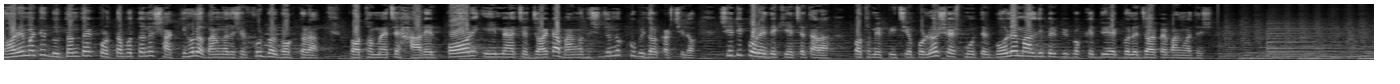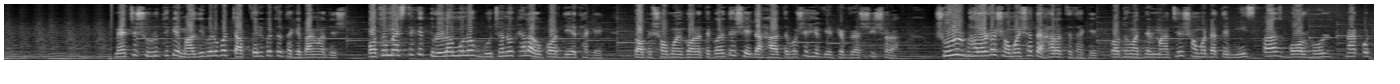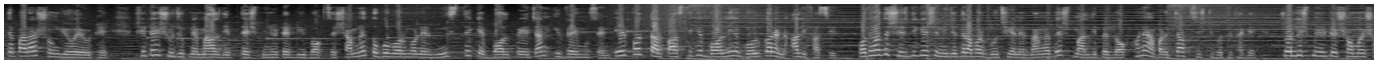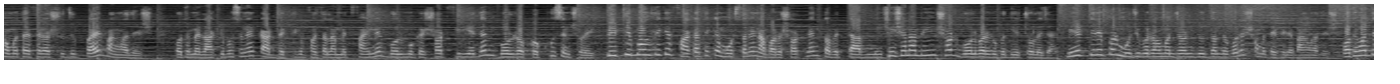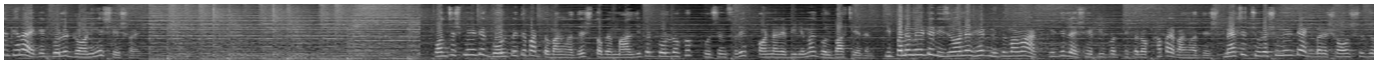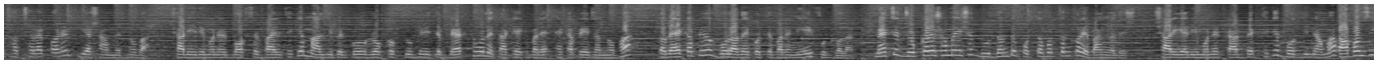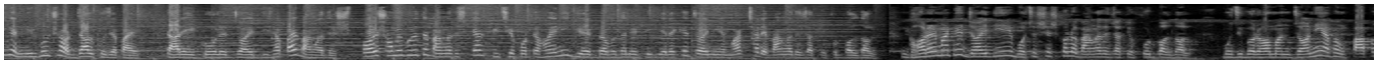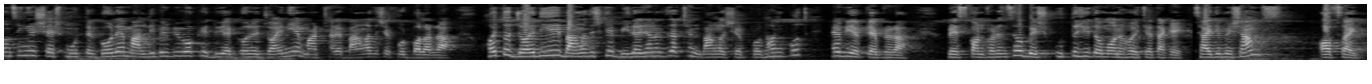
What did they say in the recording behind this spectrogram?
ঘরের মাঠে দুর্দান্ত এক প্রত্যাবর্তনের সাক্ষী হলো বাংলাদেশের ফুটবল ভক্তরা। প্রথম ম্যাচে হারের পর এই ম্যাচে জয়টা বাংলাদেশের জন্য খুবই দরকার ছিল। সেটি করে দেখিয়েছে তারা। প্রথমে পিছিয়ে পড়লেও শেষ মুহূর্তের গোলে মালদ্বীপের বিপক্ষে দুই এক গোলে জয় পায় বাংলাদেশ। ম্যাচের শুরু থেকে মালদ্বীপের উপর চাপ তৈরি করতে থাকে বাংলাদেশ। প্রথম ম্যাচ থেকে তুলনামূলক গুছানো খেলা উপহার দিয়ে থাকে। তবে সময় গড়াতে গড়াতে সেই দ্বার হারাতে বসে হেভিয়ার ক্যাবরার শিষ্যরা। শুরুর ভালোটা সময়ের সাথে হারাতে থাকে। প্রথমার্ধের মাঝে সময়টাতে মিস পাস বল হোল্ড না করতে পারার সঙ্গী হয়ে ওঠে। সেটাই সুযোগ নেয় মালদ্বীপ। তেইশ মিনিটের ডি বক্সের সামনে তবু বর্মনের মিস থেকে বল পেয়ে যান ইব্রাহিম হোসেন। এরপর তার পাস থেকে বল নিয়ে গোল করেন আলী ফাসির প্রথমত শেষ দিকে এসে নিজেদের আবার গুছিয়ে নেয় বাংলাদেশ। মালদ্বীপের রক্ষণে আবার চাপ সৃষ্টি করতে থাকে। চল্লিশ মিনিটের সময় সমতায় ফেরার সুযোগ পায় বাংলাদেশ। প্রথমে রাকিব হোসেনের কাটব্যাক থেকে ফয়সাল আহমেদ ফাহিমের গোলমুখে শট ফিরিয়ে দেন গোলরক্ষক হুসেন শরীফ। ফিরতি বল থেকে ফাঁকা থেকে মোরসালিন আবারও শট নেন, তবে তার নিশানাবিহীন শট গোলবারের উপর দিয়ে চলে যায়। মিনিট তিনের পর মুজিবুর রহমান দুর্দান্ত গোলে সমতায় ফিরে বাংলাদেশ। প্রথমার্ধের খেলা এক এক গোলে ড্র নিয়ে শেষ হয়। পঞ্চাশ মিনিটে গোল পেতে পারতো বাংলাদেশ, তবে মালদ্বীপের গোলরক্ষক হোসেন শরীফ কর্নারের বিনিময়ে গোল বাঁচিয়ে দেন। তিপ্পান্ন মিনিটে রিজওয়ানের হেড মিতুল মার্মা আটকে দিলে সেই বিপদ থেকে রক্ষা পায় বাংলাদেশ। ম্যাচের চুরাশি মিনিটে একবারে সহজ সুযোগ হাতছাড়া করেন পিয়াস আহমেদ নোভা। সারি রিমনের বক্সের বাইরে থেকে মালদ্বীপের গোলরক্ষক টুভিনিতে ব্যর্থ হলে তাকে একেবারে একা পেয়ে যান নোভা, তবে একা পেয়েও গোল আদায় করতে পারেনি এই ফুটবলার। ম্যাচের যোগ করার সময় এসে দুর্দান্ত প্রত্যাবর্তন করে বাংলাদেশ। সারিয়া রিমনের কাটব্যাক থেকে বদলি নামা পাপন সিং এর নির্ভুল শট জাল খুঁজে পায়। তার এই গোলের জয়ের দিশা পায় বাংলাদেশ। পরে সময়গুলোতে বাংলাদেশকে আর পিছিয়ে পড়তে হয়নি দু এক ব্যবধানে টিকিয়ে রেখে জয় নিয়ে মাঠ ছাড়ে বাংলাদেশ জাতীয় ফুটবল দল। ঘরের মাঠে জয় দিয়ে বছর শেষ করল বাংলাদেশ জাতীয় ফুটবল দল। মুজিবুর রহমান, জনি এবং পাপন সিং এর শেষ মুহূর্তের গোলে মালদ্বীপের বিপক্ষে দুই এক গোলে জয় নিয়ে মাঠ ছাড়ে বাংলাদেশের ফুটবলাররা। হয়তো জয় দিয়েই বাংলাদেশকে বিদায় জানাতে যাচ্ছেন বাংলাদেশের প্রধান কোচ হেভিয়ার ক্যাবরেরা। প্রেস কনফারেন্সেও বেশ উত্তেজিত মনে হয়েছে তাকে। সাইদিম শামস অফসাইড।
